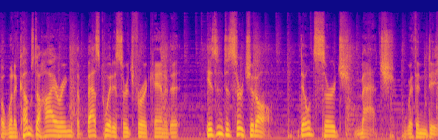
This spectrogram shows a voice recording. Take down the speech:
But when it comes to hiring, the best way to search for a candidate isn't to search at all. Don't search match with Indeed.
